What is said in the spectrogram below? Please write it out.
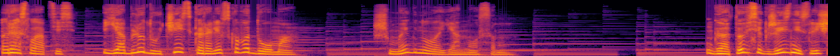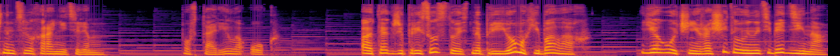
Расслабьтесь, я блюду честь королевского дома. Шмыгнула я носом. Готовься к жизни с личным телохранителем, повторила Ок. А также присутствовать на приемах и балах. Я очень рассчитываю на тебя, Дина.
